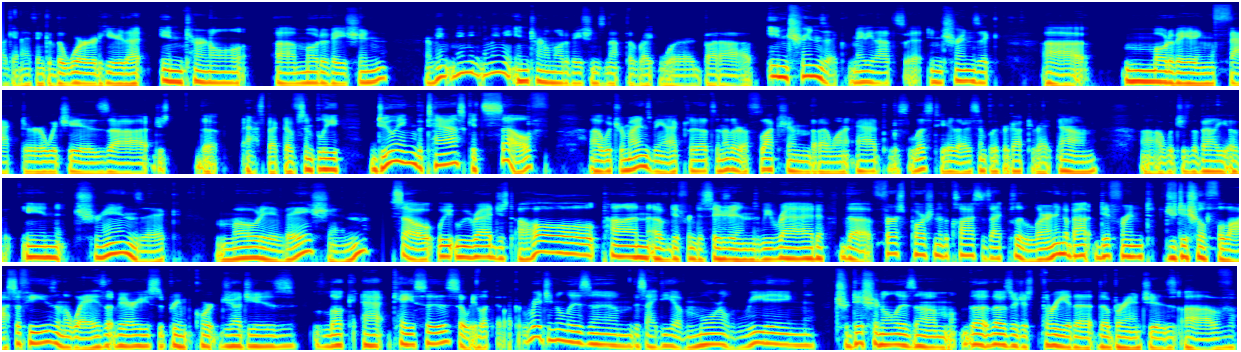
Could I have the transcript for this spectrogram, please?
again, I think of the word here, that internal uh, motivation or maybe maybe, maybe internal motivation is not the right word, but uh, intrinsic. Maybe that's it. Intrinsic uh, motivating factor, which is uh, just the aspect of simply doing the task itself. Uh, which reminds me, actually, that's another reflection that I want to add to this list here that I simply forgot to write down, uh, which is the value of intrinsic motivation. So we, we read just a whole ton of different decisions. We read the first portion of the class is actually learning about different judicial philosophies and the ways that various Supreme Court judges look at cases. So we looked at like originalism, this idea of moral reading, traditionalism. The, those are just three of the, the branches of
